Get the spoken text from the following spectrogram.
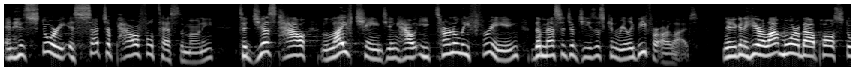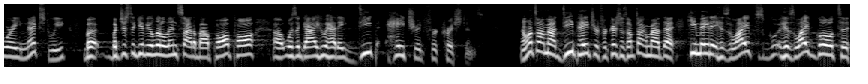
And his story is such a powerful testimony to just how life changing, how eternally freeing the message of Jesus can really be for our lives. Now, you're going to hear a lot more about Paul's story next week, but, but just to give you a little insight about Paul, Paul uh, was a guy who had a deep hatred for Christians. Now, I'm talking about deep hatred for Christians, I'm talking about that he made it his life, his life goal to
